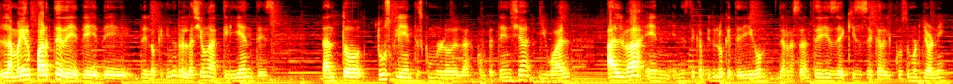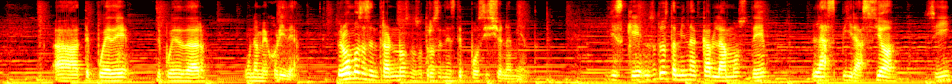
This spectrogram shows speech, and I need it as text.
la mayor parte de, lo que tiene relación a clientes, tanto tus clientes como lo de la competencia, igual Alba en, este capítulo que te digo de Restaurante 10X acerca del Customer Journey, ah, te, puede, te puede dar una mejor idea. Pero vamos a centrarnos nosotros en este posicionamiento. Y es que nosotros también acá hablamos de la aspiración, ¿sí?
